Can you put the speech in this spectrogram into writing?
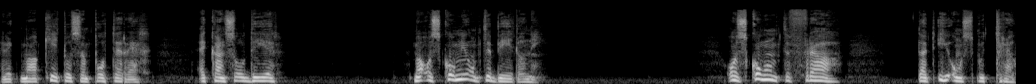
en ek maak ketels en potte reg. Ek kan soldeer. Maar ons kom nie om te bedel nie. Ons kom om te vra dat u ons moet trou.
